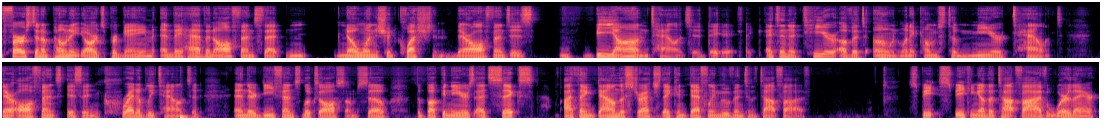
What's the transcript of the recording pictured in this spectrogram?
first in opponent yards per game, and they have an offense that n- no one should question. Their offense is beyond talented. They, like it's in a tier of its own when it comes to mere talent. Their offense is incredibly talented, and their defense looks awesome. So the Buccaneers at six, I think down the stretch they can definitely move into the top five. Spe- speaking of the top five, we're there.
